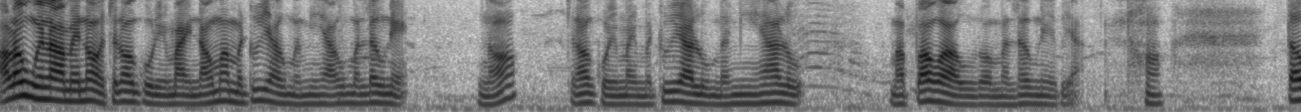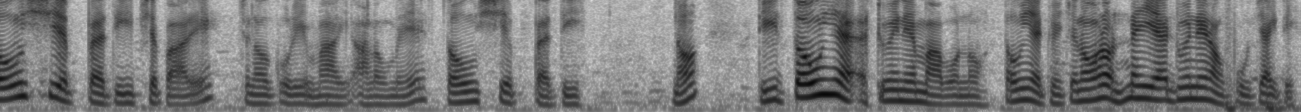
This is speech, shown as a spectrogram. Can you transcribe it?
အားလုံးဝင်လာမယ်နော်ကျွန်တော်ကိုရီမိုင်းနောက်မှမတွေ့ရဘူးမမြင်ရဘူးမလုံနဲ့နော်ကျွန်တော်ကိုရီမိုင်းမတွေ့ရလို့မမြင်ရလို့မပေါက်ရဘူးတော့မလုံနဲ့ဗျနော် 38ပတ်တီးဖြစ်ပါတယ်ကျွန်တော်ကိုရီမိုင်းအားလုံးပဲ38ပတ်တီးနော်ဒီ3ရက်အတွင်းထဲမှာပေါ့နော်3ရက်အတွင်းကျွန်တော်ကတော့2ရက်အတွင်းထဲတော့ပူကြိုက်တယ်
